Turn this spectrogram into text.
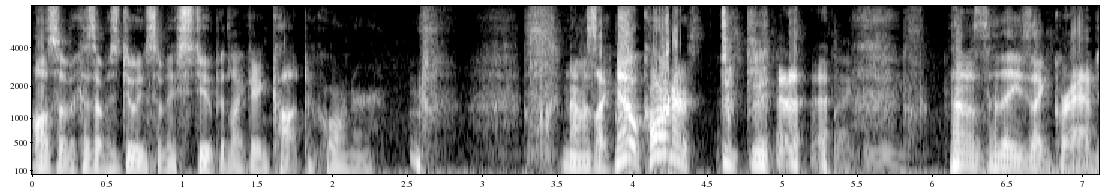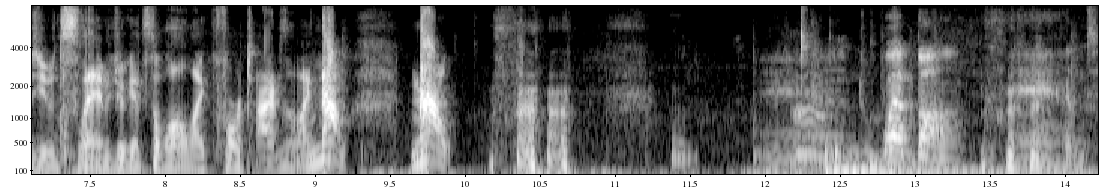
Also because I was doing something stupid, like getting caught in a corner. and I was like, "No corners!" That can be. That was- then he's like grabs you and slams you against the wall like four times. I'm like, "No, no!" And web bomb. And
